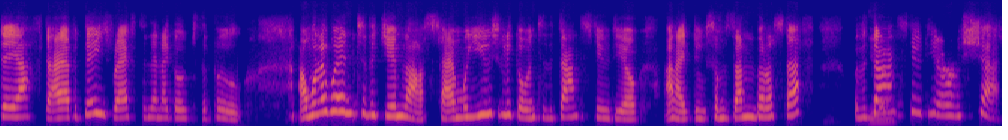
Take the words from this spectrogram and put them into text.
day after. I have a day's rest and then I go to the pool. And when I went to the gym last time, we usually go into the dance studio and I do some Zumba or stuff. But the Yeah. dance studio was shut.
